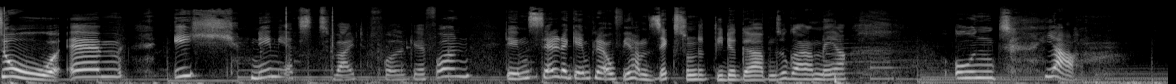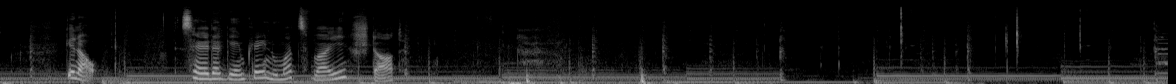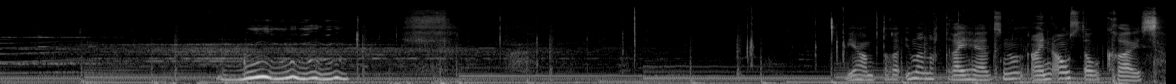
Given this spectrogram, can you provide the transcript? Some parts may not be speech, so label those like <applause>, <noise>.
So, ähm, ich nehme jetzt zweite Folge von dem Zelda Gameplay auf. Wir haben 600 Wiedergaben, sogar mehr. Und ja, genau. Zelda Gameplay Nummer 2, Start. Haben drei, immer noch drei Herzen und einen Ausdauerkreis.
